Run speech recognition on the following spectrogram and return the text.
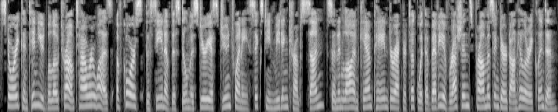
Story continued below Trump Tower was, of course, the scene of the still mysterious June 2016 meeting Trump's son, son-in-law and campaign director took with a bevy of Russians promising dirt on Hillary Clinton.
